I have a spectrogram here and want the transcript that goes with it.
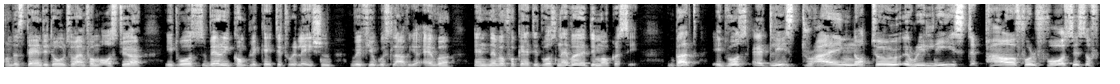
Understand it also. I'm from Austria. It was very complicated relation with Yugoslavia ever, and never forget it was never a democracy but it was at least trying not to release the powerful forces of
